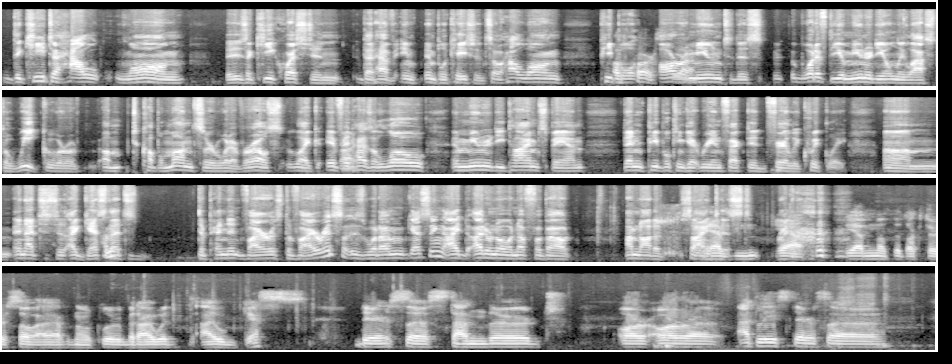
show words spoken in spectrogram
the key to how long is a key question that have Im- implications. So how long people course, are yeah. immune to this? What if the immunity only lasts a week or a, a couple months or whatever else? Like if Right. it has a low immunity time span, then people can get reinfected fairly quickly. Um, and that's just, I guess that's dependent virus to virus is what I'm guessing. I, I don't know enough about. I'm not a scientist. n- yeah, yeah, I'm not the doctor, so I have no clue. But I would, I would guess there's a standard, or or uh, at least there's a,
